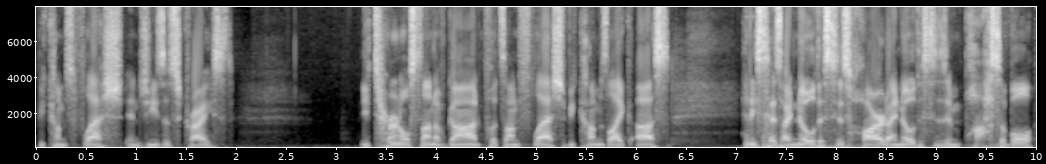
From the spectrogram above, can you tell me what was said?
becomes flesh in Jesus Christ. The eternal Son of God puts on flesh, becomes like us. And he says, I know this is hard. I know this is impossible,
